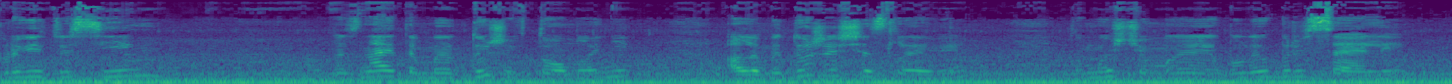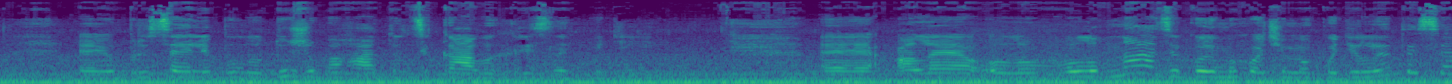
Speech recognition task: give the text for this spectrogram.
Привіт усім! Ви знаєте, ми дуже втомлені, але ми дуже щасливі, тому що ми були в Брюсселі. Е, В Брюсселі було дуже багато цікавих різних подій. Е, Але головна, з якою ми хочемо поділитися,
